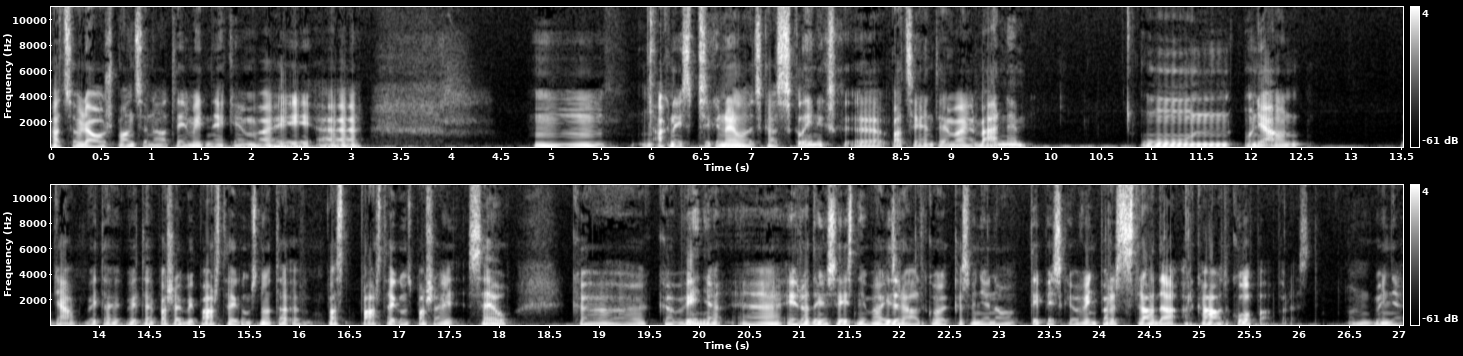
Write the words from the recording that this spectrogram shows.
veco ļaužu pansionāta iemītniekiem vai uh, mm, aknīs psihoneoloģiskās klīnikas uh, pacientiem vai ar bērniem. Un, un, jā, un, jā Vitai, Vitai pašai bija pārsteigums, no tā, pas, pārsteigums pašai sev, ka, ka viņa uh, ir radījusi īstenībā izrādi, ko, kas viņai nav tipiski, jo viņa parasti strādā ar kādu kopā. Parasti. Un viņa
